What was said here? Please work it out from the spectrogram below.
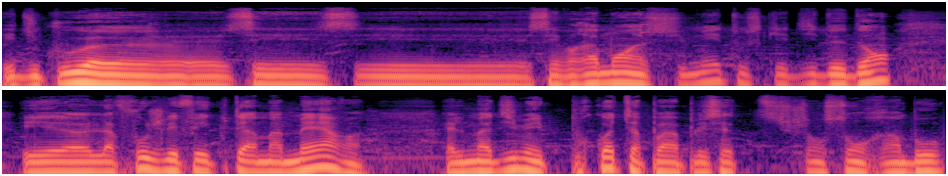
Et du coup, euh, c'est- vraiment assumé tout ce qui est dit dedans. Et euh, la fois je l'ai fait écouter à ma mère, elle m'a dit Mais pourquoi t'as pas appelé cette chanson Rimbaud?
